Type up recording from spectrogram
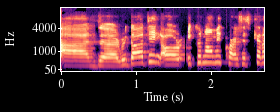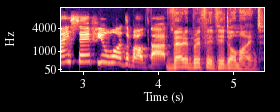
And uh, regarding our economic crisis, can I say a few words about that? Very briefly, if you don't mind.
